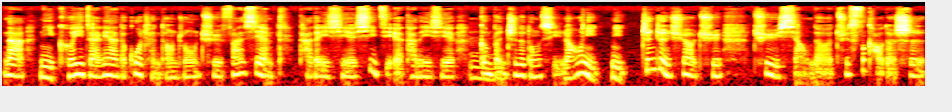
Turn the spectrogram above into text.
那你可以在恋爱的过程当中去发现他的一些细节，他的一些更本质的东西。然后你你真正需要去去想的、去思考的是，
